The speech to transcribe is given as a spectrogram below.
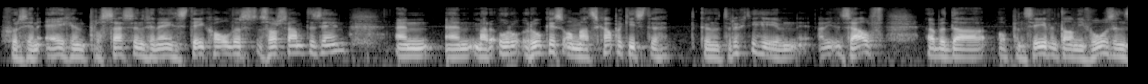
voor zijn eigen processen, zijn eigen stakeholders zorgzaam te zijn, en, en, maar er ook is om maatschappelijk iets te, kunnen terug te geven. Zelf hebben we dat op een zevental niveaus een,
